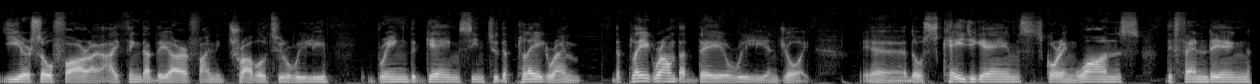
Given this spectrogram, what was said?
year so far, I, I think that they are finding trouble to really bring the games into the playground, the playground that they really enjoy. Those cagey games, scoring once, defending,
